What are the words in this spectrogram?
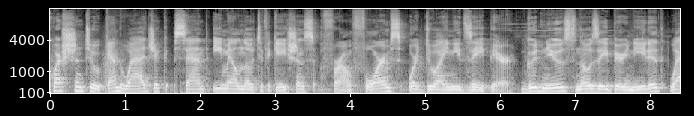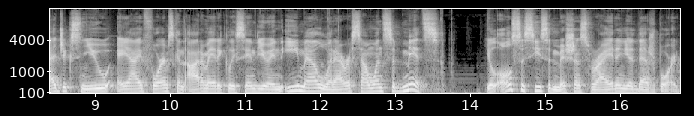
Question 2. Can Wegic send email notifications from Forms or do I need Zapier? Good news, no Zapier needed. Wegic's new AI Forms can automatically send you an email whenever someone submits. You'll also see submissions right in your dashboard.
